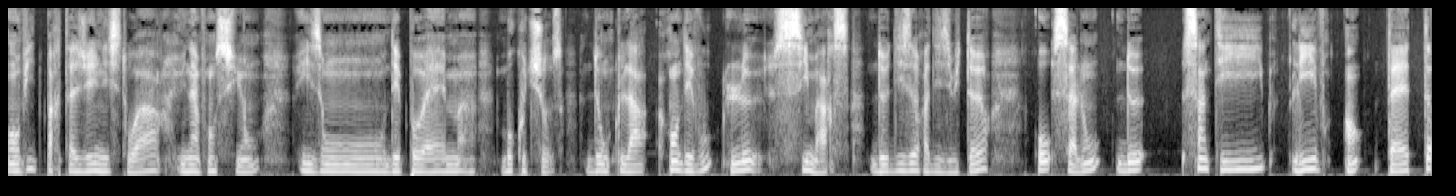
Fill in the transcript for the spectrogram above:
envie de partager une histoire, une invention. Ils ont des poèmes, beaucoup de choses. Donc là, rendez-vous le 6 mars de 10h à 18h au salon de Saint-Yves, livre en tête.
